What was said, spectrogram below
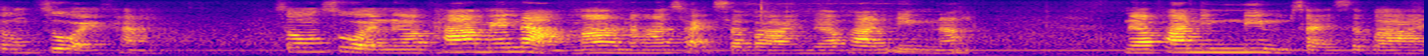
ทรงสวยค่ะ ทรงสวยเนื้อผ้าไม่หนามากนะคะ ใส่สบายเนื้อผ้านิ่มนะเนื้อผ้านิ่มๆใส่สบาย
